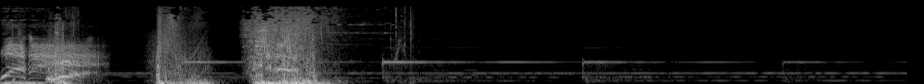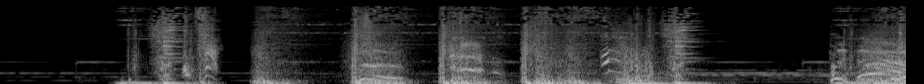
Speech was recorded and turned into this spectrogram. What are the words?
Woo!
